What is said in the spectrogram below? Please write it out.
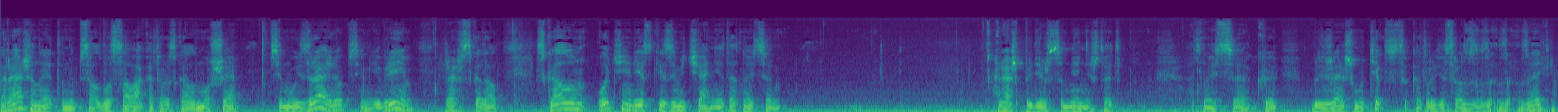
Раши на это написал, вот слова, которые сказал Моше всему Израилю, всем евреям, Раши сказал, сказал он очень резкие замечания, это относится, Раши придерживается мнения, что это относится к ближайшему тексту, который идет сразу за, за, за этим,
